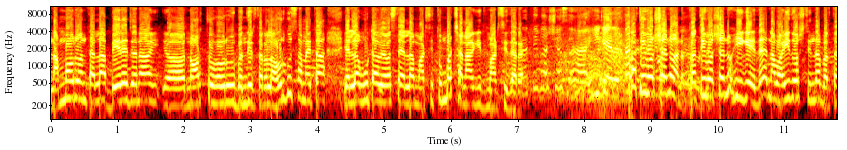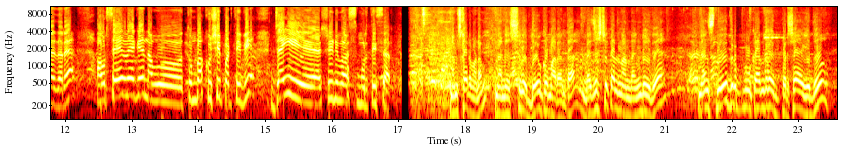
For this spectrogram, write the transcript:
ನಮ್ಮವರು ಅಂತಲ್ಲ ಬೇರೆ ಜನ ನಾರ್ತ್ ಅವರು ಬಂದಿರ್ತಾರಲ್ಲ ಅವ್ರಿಗೂ ಸಮೇತ ಎಲ್ಲ ಊಟ ವ್ಯವಸ್ಥೆ ಎಲ್ಲ ಮಾಡಿಸಿ ತುಂಬಾ ಚೆನ್ನಾಗಿ ಇದು ಮಾಡಿಸಿದ್ದಾರೆ. ಪ್ರತಿ ವರ್ಷ ಸ- ಹೀಗೆ ಇರುತ್ತೆ. ಪ್ರತಿ ವರ್ಷನೂ ಪ್ರತಿ ವರ್ಷನೂ ಹೀಗೆ ಇದೆ. ನಾವು ಐದು ವರ್ಷದಿಂದ ಬರ್ತಾ ಇದ್ದಾರೆ. ಅವ್ರ ಸೇವೆಗೆ ನಾವು ತುಂಬಾ ಖುಷಿ ಪಡ್ತೀವಿ. ಜೈ ಶ್ರೀನಿವಾಸ್ ಮೂರ್ತಿ ಸರ್. ನಮಸ್ಕಾರ ಮೇಡಮ್. ನನ್ನ ಹೆಸರು ದೇವಕುಮಾರ್ ಅಂತ. ಮೆಜೆಸ್ಟಿಕಲ್ ನನ್ನ ಅಂಗಡಿ ಇದೆ. ನನ್ನ ಸ್ನೇಹಿತರ ಮುಖಾಂತರ ಇದು ಪರಿಚಯ ಆಗಿದ್ದು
